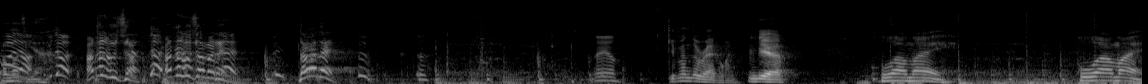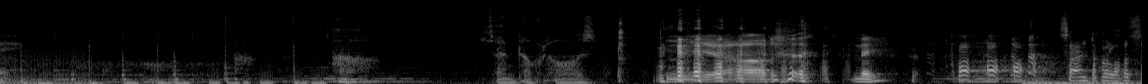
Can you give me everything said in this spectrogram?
समझ गया। अंदर घुस जा अंदर घुस जा मेरे दबा दे Give him the red one. Yeah. Who am I? Who am I? Santa Claus. ja. Nej. Santa Claus.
